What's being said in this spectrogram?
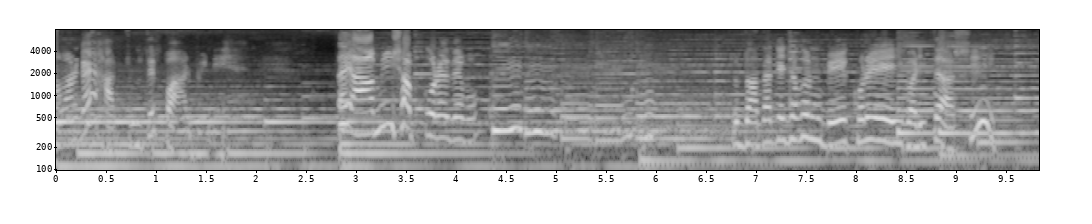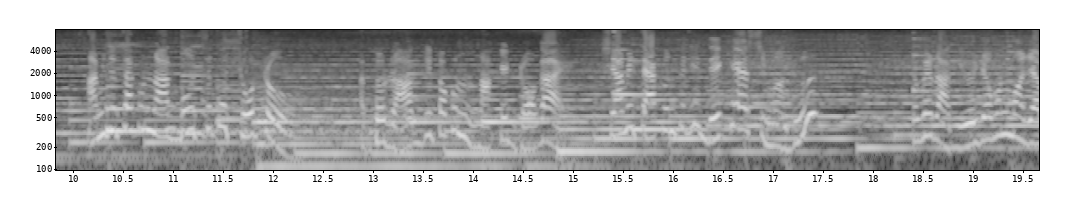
আমার গায়ে হাত তুলতে পারবি না। তাই আমি সব করে দেব। তো দাদাকে যখন বিয়ে করে এই বাড়িতে আসি, আমি তো তখন নাক বউ থেকেও ছোট, আর তোর রাগ যে তখন নাকের ডগায়, সে আমি তখন থেকে দেখে আসছি মাধু তবে রাগিও যেমন মজা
